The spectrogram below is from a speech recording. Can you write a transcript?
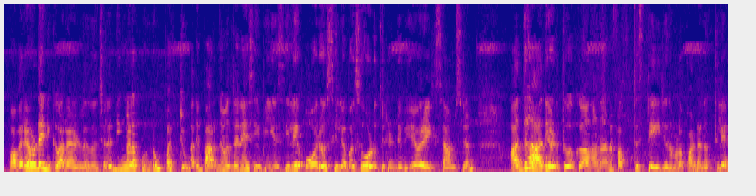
അപ്പോൾ അവരോട് എനിക്ക് പറയാനുള്ളതെന്ന് വെച്ചാൽ നിങ്ങളെ കൊണ്ടും പറ്റും. ആദ്യം പറഞ്ഞ പോലെ തന്നെ സി പി എസ് സിയിൽ ഓരോ സിലബസ് കൊടുത്തിട്ടുണ്ട് ഓരോ എക്സാംസിനും അത് ആദ്യം എടുത്തു വെക്കുക എന്നാണ് ഫസ്റ്റ് സ്റ്റേജ് നമ്മളെ പഠനത്തിലെ.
